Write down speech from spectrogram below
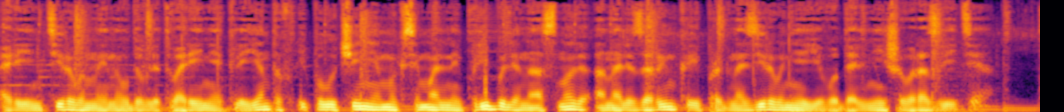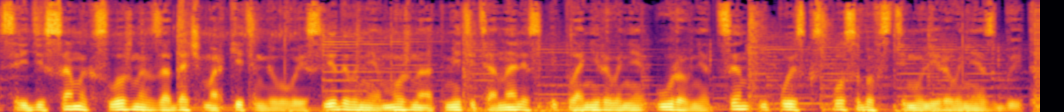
ориентированной на удовлетворение клиентов и получение максимальной прибыли на основе анализа рынка и прогнозирования его дальнейшего развития. Среди самых сложных задач маркетингового исследования можно отметить анализ и планирование уровня цен и поиск способов стимулирования сбыта.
